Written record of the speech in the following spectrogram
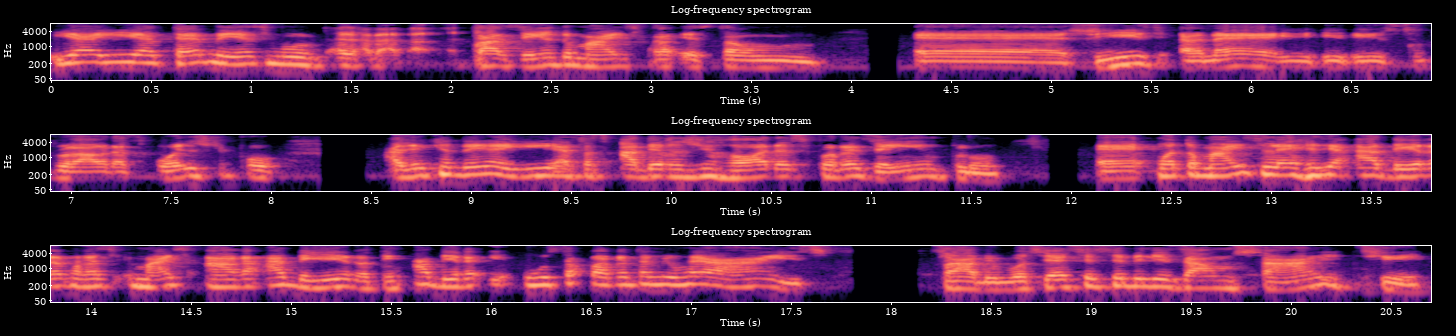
e aí até mesmo trazendo mais para a questão é, física, né, e, e, estrutural das coisas, tipo, a gente vê aí essas cadeiras de rodas, por exemplo, é, quanto mais leve a cadeira, mais cara a cadeira. Tem cadeira que custa 40 mil reais, sabe? Você acessibilizar um site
